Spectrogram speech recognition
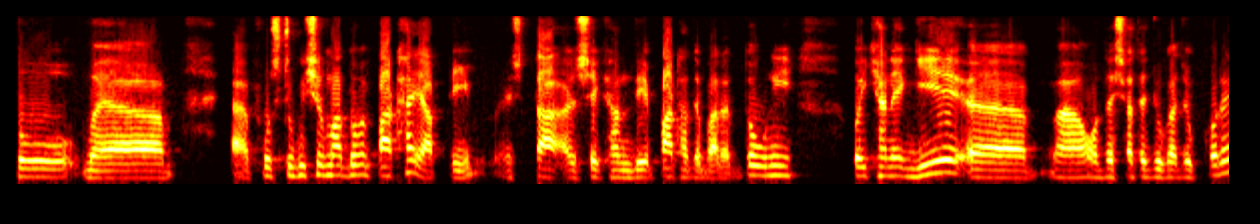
তো পোস্ট অফিসের মাধ্যমে পাঠাই, আপনি সেখান দিয়ে পাঠাতে পারেন। তো উনি ওইখানে গিয়ে ওদের সাথে যোগাযোগ করে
